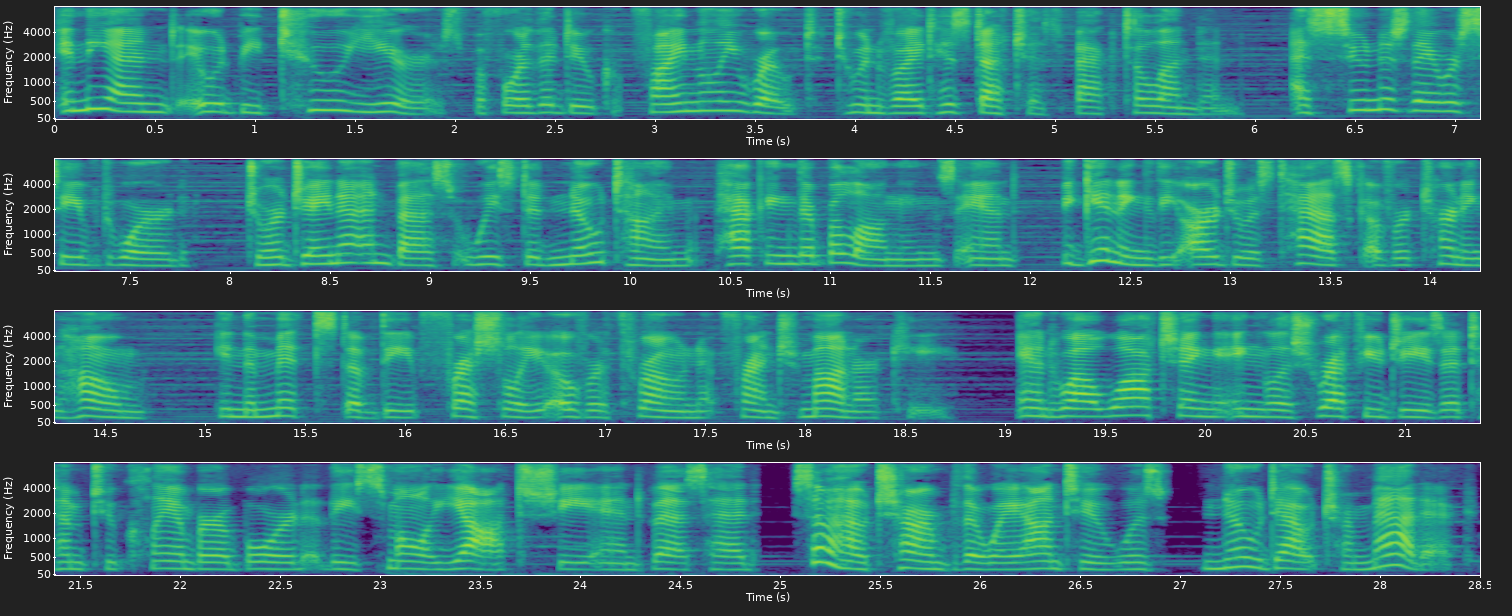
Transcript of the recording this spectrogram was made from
In the end, it would be two years before the Duke finally wrote to invite his Duchess back to London. As soon as they received word, Georgiana and Bess wasted no time packing their belongings and beginning the arduous task of returning home in the midst of the freshly overthrown French monarchy and while watching English refugees attempt to clamber aboard the small yacht she and Bess had somehow charmed their way onto was no doubt traumatic,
